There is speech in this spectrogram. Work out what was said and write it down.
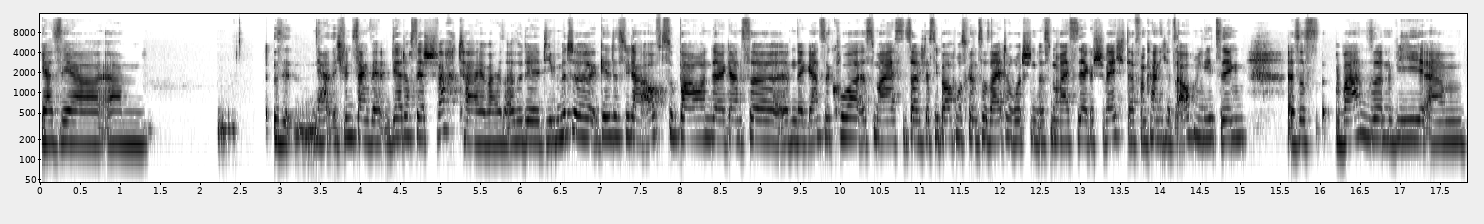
ja, sehr, ähm, ja, ich will nicht sagen, sehr, der doch sehr schwach teilweise. Also der, die Mitte gilt es wieder aufzubauen. Der ganze, ähm, der ganze Chor ist meistens, dadurch, dass die Bauchmuskeln zur Seite rutschen, ist meist sehr geschwächt. Davon kann ich jetzt auch ein Lied singen. Es ist Wahnsinn, wie, ähm,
